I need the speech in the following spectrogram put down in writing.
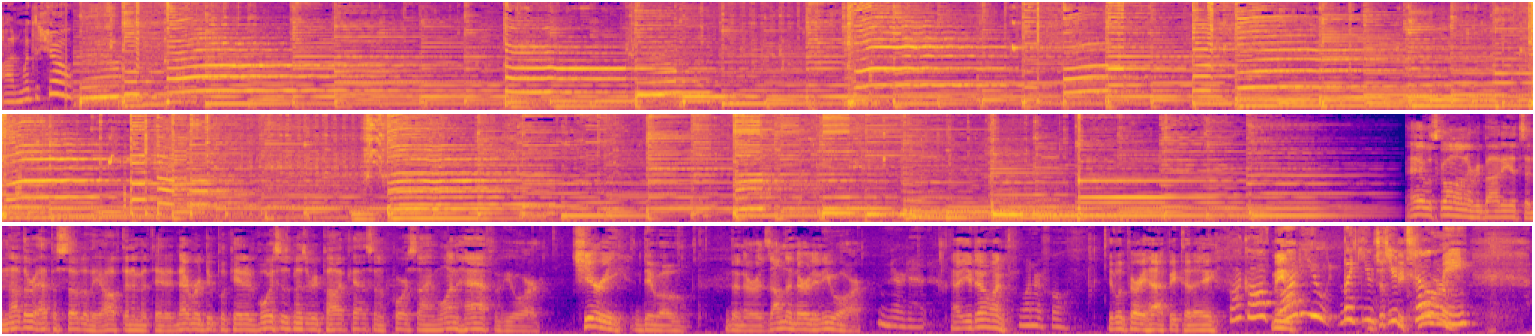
On with the show. Everybody? It's another episode of the often imitated, never duplicated Voices Misery podcast, and of course, I'm one half of your cheery duo, the nerds. I'm the nerd, and you are. Nerdette. How you doing? Wonderful. You look very happy today. Fuck off. I mean, Why do you, like, you, you tell me.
